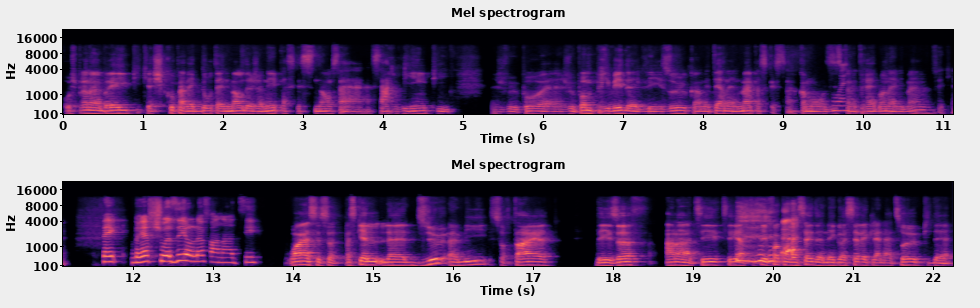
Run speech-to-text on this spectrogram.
faut que je prenne un break puis que je coupe avec d'autres aliments au déjeuner parce que sinon, ça, ça revient. Puis je ne veux, pas, euh, veux pas me priver de les œufs comme éternellement parce que, comme on dit, c'est un très bon aliment. bref, choisir l'œuf en entier. Oui, c'est ça. Parce que le, Dieu a mis sur Terre des œufs en entier. À toutes les fois qu'on essaie de négocier avec la nature puis de,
